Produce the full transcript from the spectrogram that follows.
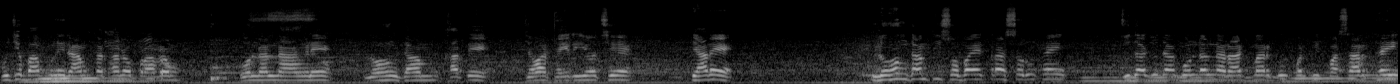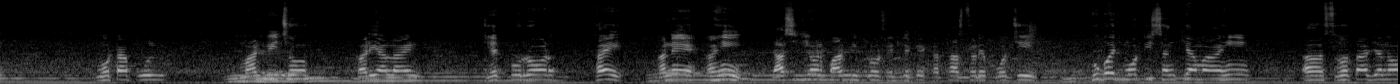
પૂજ્ય બાપુની રામકથાનો પ્રારંભ ગોંડલના આંગણે લોહંગધામ ખાતે જવા થઈ રહ્યો છે. ત્યારે લોહંગધામથી શોભાયાત્રા શરૂ થઈ. જુદા જુદા ગોંડલના રાજમાર્ગ ઉપરથી પસાર થઈ. મોટા પુલ, માંડવી ચોક, કડિયા લાઈન, જેતપુર રોડ થઈ અને અહીં દાસીજીવન પાર્ટી પ્લોટ એટલે કે કથા સ્થળે પહોંચી. ખૂબ જ મોટી સંખ્યામાં અહીં શ્રોતાજનો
